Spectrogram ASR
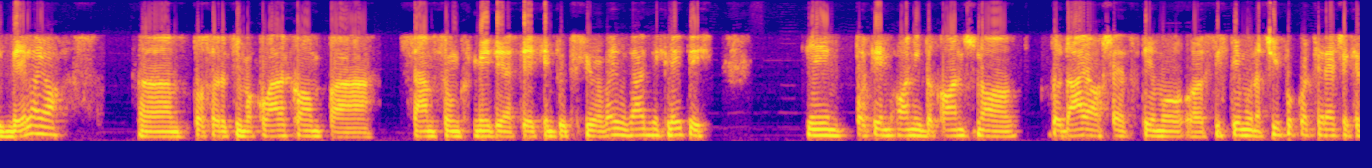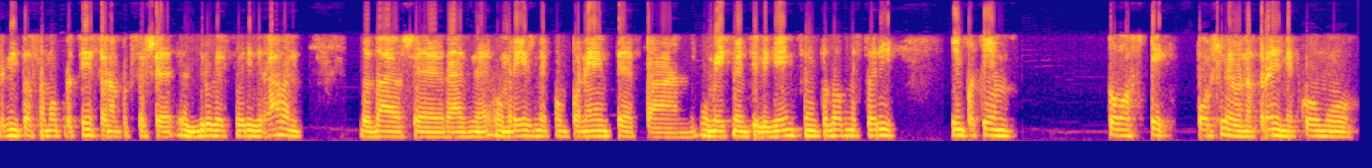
izdelajo. Uh, to so recimo Qualcomm, pa Samsung, Mediatek in tudi Huawei v zadnjih letih. In potem oni dokončno dodajo še temu uh, sistemu na čipu, kot se reče, ker ni to samo procesor, ampak so še druge stvari zraven. Uh, dodajo še razne omrežne komponente, pa umetno inteligenco in podobne stvari, in potem to spet pošljajo naprej nekomu,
